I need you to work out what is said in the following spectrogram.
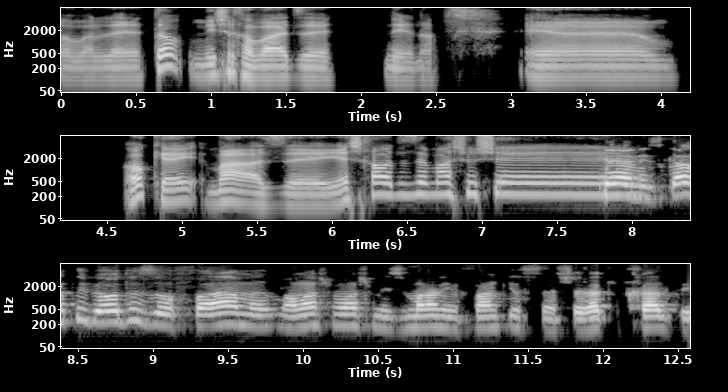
אבל אה, טוב, מי שחווה את זה נהנה. אמ, אוקיי, מה, אז אה, יש לך עוד איזה משהו ש... כן, נזכרתי בעוד איזו הופעה ממש ממש מזמן עם פרנקנסטיין, שרק התחלתי.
